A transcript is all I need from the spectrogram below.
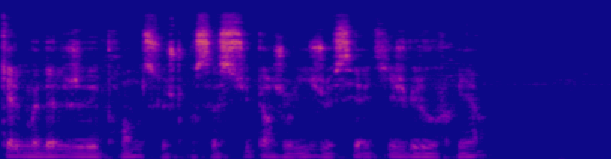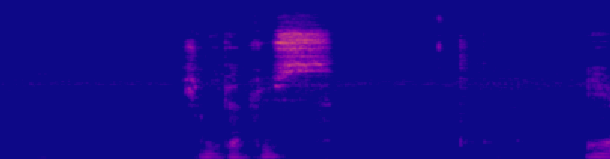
quel modèle je vais prendre, parce que je trouve ça super joli, je sais à qui je vais l'offrir. J'en dis pas plus. Et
